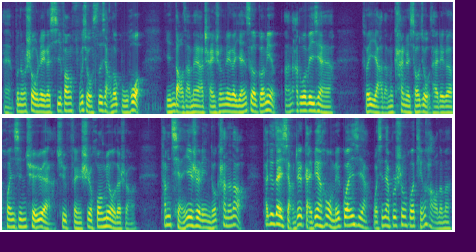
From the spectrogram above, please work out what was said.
哎，不能受这个西方腐朽思想的蛊惑。引导咱们呀产生这个颜色革命啊，那多危险呀！所以呀，咱们看着小韭菜这个欢欣雀跃啊，去粉饰荒谬的时候，他们潜意识里你都看得到，他就在想：这改变和我没关系啊，我现在不是生活挺好的吗？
